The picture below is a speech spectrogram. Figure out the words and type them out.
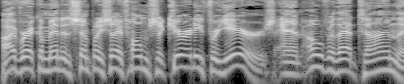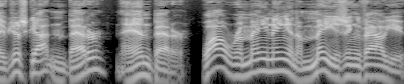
I've recommended SimpliSafe Home Security for years, and over that time, they've just gotten better and better while remaining an amazing value.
